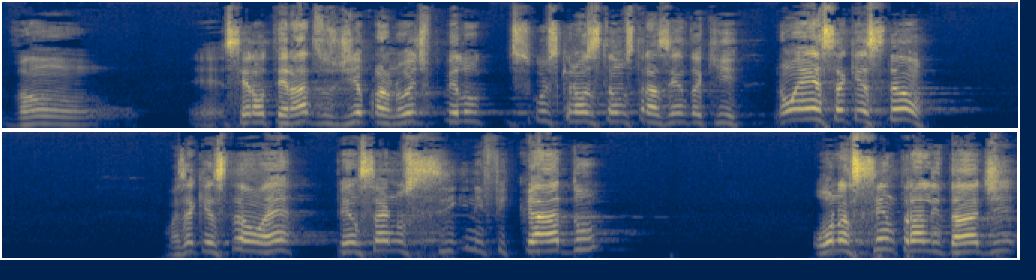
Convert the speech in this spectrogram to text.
vão é, ser alteradas do dia para a noite pelo discurso que nós estamos trazendo aqui. Não é essa a questão. Mas a questão é pensar no significado ou na centralidade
